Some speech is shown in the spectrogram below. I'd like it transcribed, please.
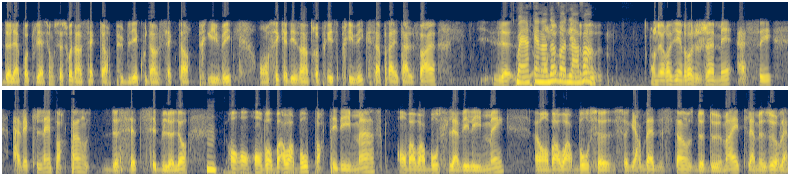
de la population, que ce soit dans le secteur public ou dans le secteur privé. On sait qu'il y a des entreprises privées qui s'apprêtent à le faire. Le- Ben, Air Canada va de l'avant. On ne reviendra jamais assez avec l'importance de cette cible-là. Mm. On, va avoir beau porter des masques, on va avoir beau se laver les mains, euh, on va avoir beau se, se garder à distance de deux mètres. La mesure la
